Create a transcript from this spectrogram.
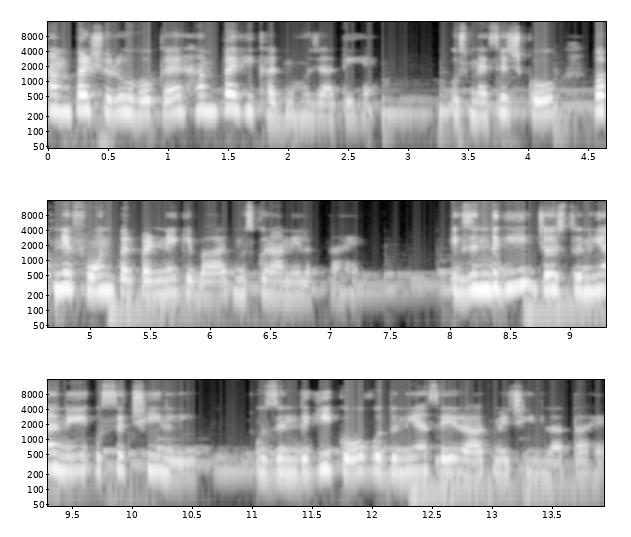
हम पर शुरू होकर हम पर ही खत्म हो जाती है। उस मैसेज को वो अपने फ़ोन पर पढ़ने के बाद मुस्कुराने लगता है। एक ज़िंदगी जो इस दुनिया ने उससे छीन ली। उस ज़िंदगी को वो दुनिया से रात में छीन लाता है।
